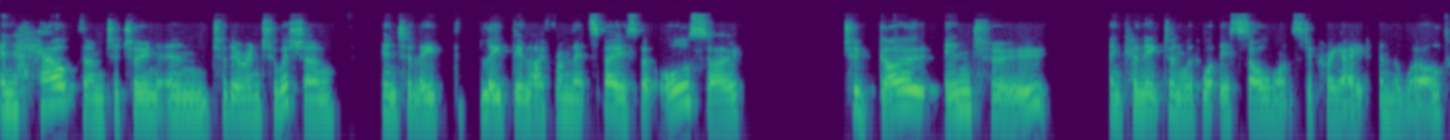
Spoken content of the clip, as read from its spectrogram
and help them to tune in to their intuition and to lead lead their life from that space but also to go into and connect in with what their soul wants to create in the world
